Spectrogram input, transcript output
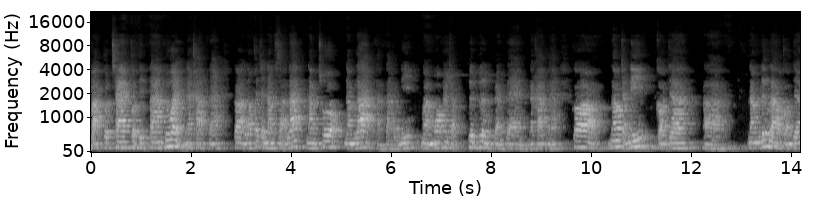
ฝากกดแชร์กดติดตามด้วยนะครับนะก็เราก็จะนำสาระนำโชคนำลาภต่างๆ เหล่านี้มามอบให้กับเพื่อนๆแฟนๆนะครับนะก็นอกจากนี้ก่อนจะ นำเรื่องราวก่อนจะ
